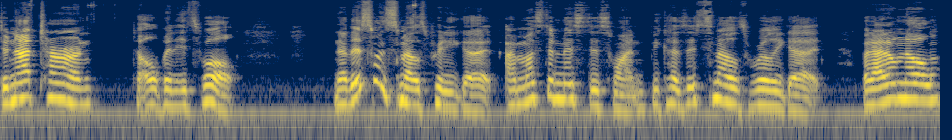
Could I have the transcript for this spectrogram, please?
they're not turn to open, it's full. Now this one smells pretty good. I must have missed this one because it smells really good. But I don't know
